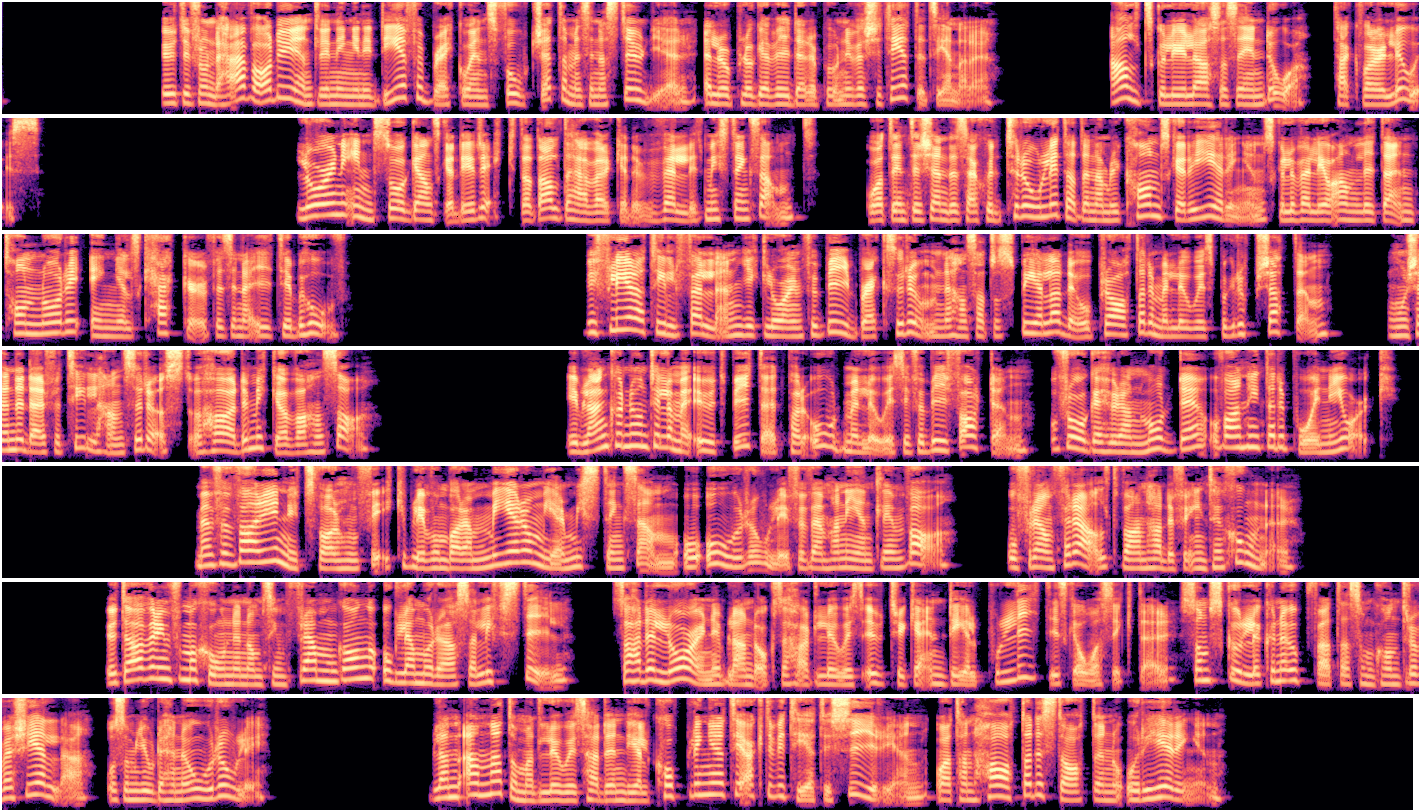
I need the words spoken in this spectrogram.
Utifrån det här var det ju egentligen ingen idé för Breck att ens fortsätta med sina studier eller att plugga vidare på universitetet senare. Allt skulle ju lösa sig ändå, tack vare Lewis. Lauren insåg ganska direkt att allt det här verkade väldigt misstänksamt och att det inte kändes särskilt troligt att den amerikanska regeringen skulle välja att anlita en tonårig engelsk hacker för sina IT-behov. Vid flera tillfällen gick Lauren förbi Brecks rum när han satt och spelade och pratade med Lewis på gruppchatten. Och hon kände därför till hans röst och hörde mycket av vad han sa. Ibland kunde hon till och med utbyta ett par ord med Lewis i förbifarten och fråga hur han mådde och vad han hittade på i New York. Men för varje nytt svar hon fick blev hon bara mer och mer misstänksam och orolig för vem han egentligen var. Och framförallt vad han hade för intentioner. Utöver informationen om sin framgång och glamorösa livsstil så hade Lauren ibland också hört Lewis uttrycka en del politiska åsikter som skulle kunna uppfattas som kontroversiella och som gjorde henne orolig. Bland annat om att Lewis hade en del kopplingar till aktivitet i Syrien och att han hatade staten och regeringen.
